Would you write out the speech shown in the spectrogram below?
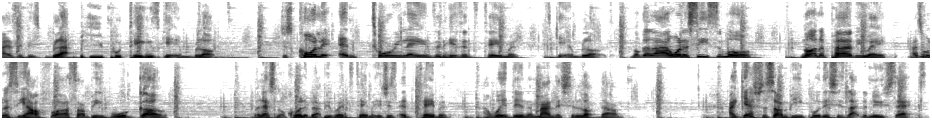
as if it's black people things getting blocked. Just call it and Tory Lanez and his entertainment It's getting blocked. Not gonna lie, I want to see some more. Not in a pervy way. I just want to see how far some people will go. But let's not call it black people entertainment. It's just entertainment, and we're doing the madness in lockdown. I guess for some people, this is like the new sex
